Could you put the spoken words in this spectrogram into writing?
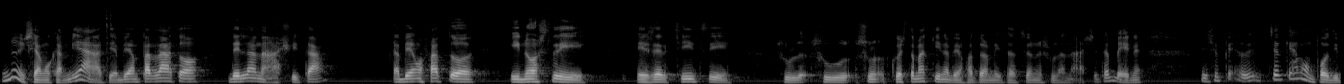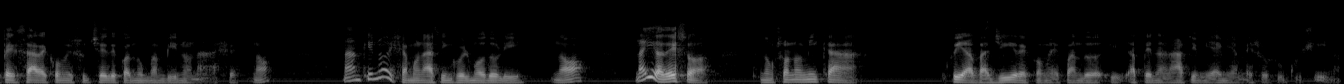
Noi siamo cambiati, abbiamo parlato della nascita, abbiamo fatto i nostri esercizi sul, su, su, questa mattina abbiamo fatto la meditazione sulla nascita. Bene, dice, cerchiamo un po' di pensare come succede quando un bambino nasce, no? Ma anche noi siamo nati in quel modo lì, no? Ma io adesso non sono mica qui a vagire come quando appena nato i miei mi ha messo sul cuscino.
